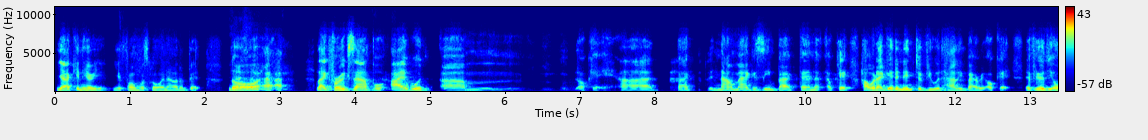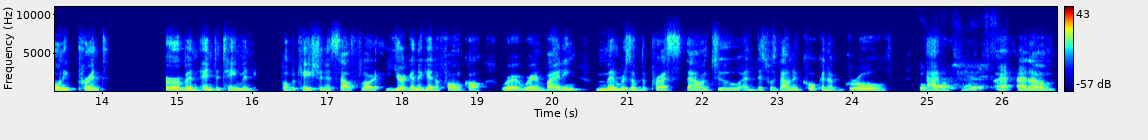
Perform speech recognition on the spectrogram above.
Yeah, I can hear you. Your phone was going out a bit. No, yes, I, I, like for example, I would um, okay, uh, back now magazine back then. Okay, how would I get an interview with Halle Berry? Okay, if you're the only print urban entertainment publication in South Florida, you're gonna get a phone call. We're we're inviting members of the press down to, and this was down in Coconut Grove. Oh at, gosh, yes. At, at um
